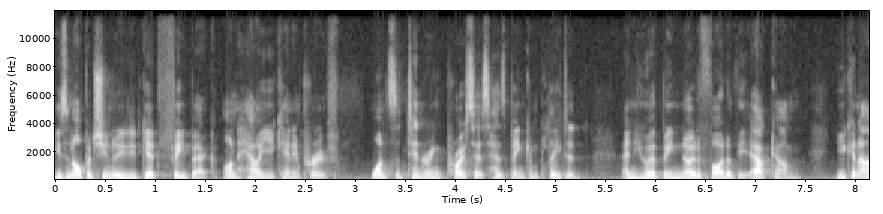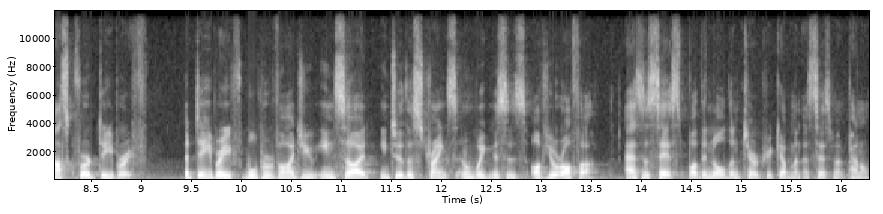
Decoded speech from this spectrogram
is an opportunity to get feedback on how you can improve. Once the tendering process has been completed and you have been notified of the outcome, you can ask for a debrief. A debrief will provide you insight into the strengths and weaknesses of your offer as assessed by the Northern Territory Government Assessment Panel.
